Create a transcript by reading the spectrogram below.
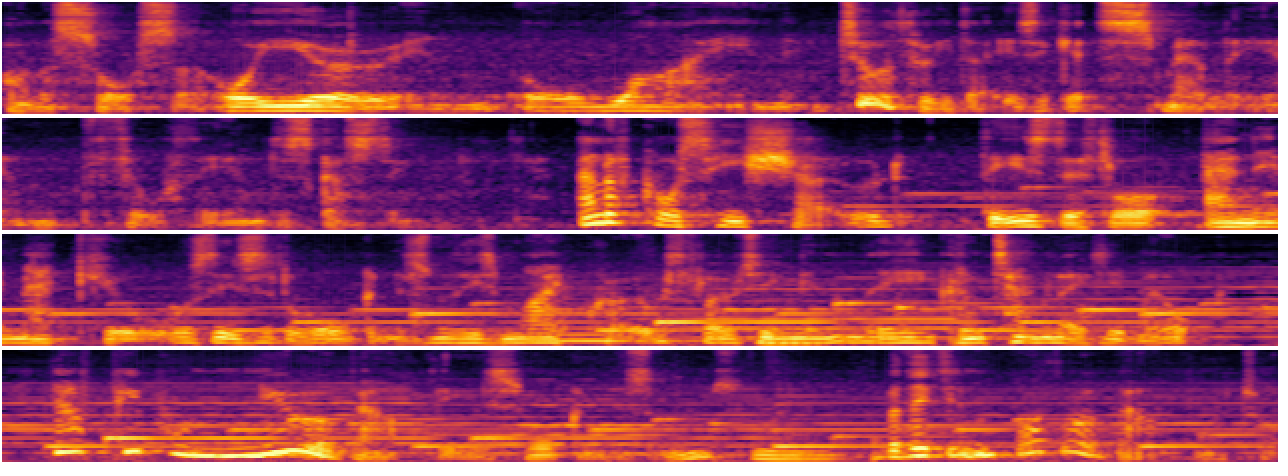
on a saucer, or urine, or wine, two or three days it gets smelly and filthy and disgusting. And of course, he showed these little animalcules, these little organisms, these microbes floating in the contaminated milk. Now, people knew about these organisms, mm. but they didn't bother about them at all.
